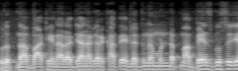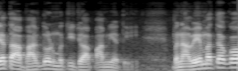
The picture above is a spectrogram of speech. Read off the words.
સુરતના ભાટીના રાજાનગર ખાતે લગ્ન મંડપમાં ભેંસ ઘૂસી જતા ભાગદોડ મચી જવા પામી હતી બનાવે મથકો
